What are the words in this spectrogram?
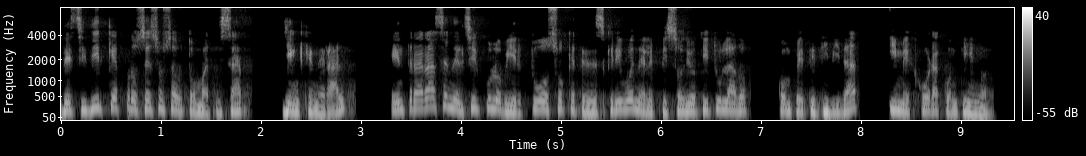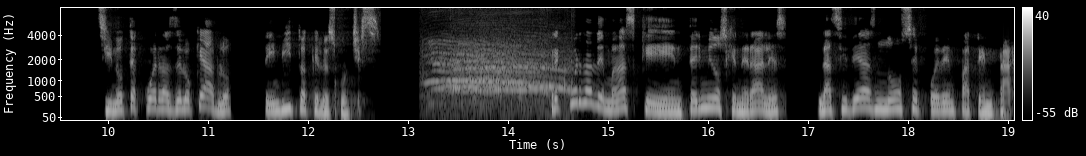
decidir qué procesos automatizar y en general, entrarás en el círculo virtuoso que te describo en el episodio titulado Competitividad y Mejora Continua. Si no te acuerdas de lo que hablo, te invito a que lo escuches. Recuerda además que en términos generales, las ideas no se pueden patentar,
